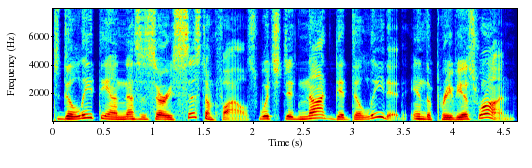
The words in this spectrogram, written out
to delete the unnecessary system files which did not get deleted in the previous run.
